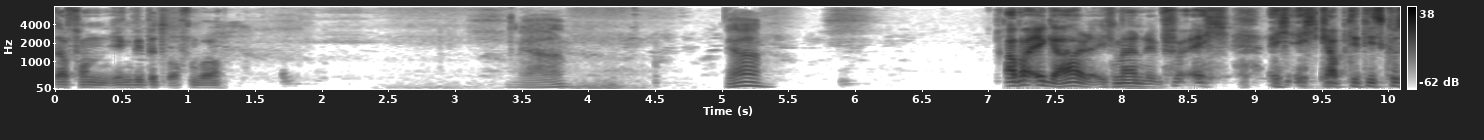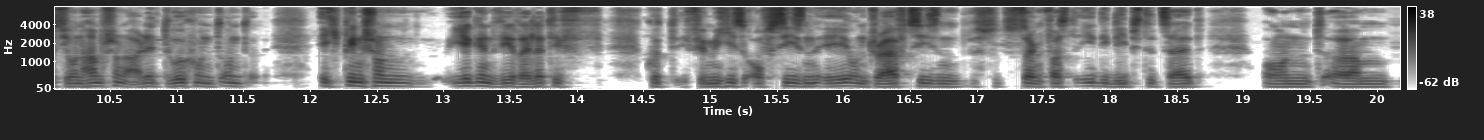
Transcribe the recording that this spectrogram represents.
davon irgendwie betroffen war. Ja. Ja. Aber egal, ich meine, ich, ich, ich glaube, die Diskussion haben schon alle durch und, und ich bin schon irgendwie relativ, gut, für mich ist Off-Season eh und Draft-Season sozusagen fast eh die liebste Zeit und ähm,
